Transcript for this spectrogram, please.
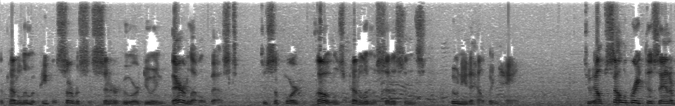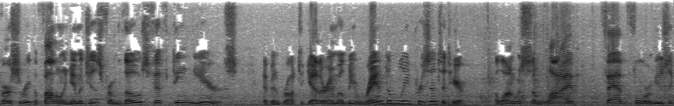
the Petaluma People Services Center, who are doing their level best to support those Petaluma citizens who need a helping hand. To help celebrate this anniversary, the following images from those 15 years have been brought together and will be randomly presented here, along with some live Fab 4 music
